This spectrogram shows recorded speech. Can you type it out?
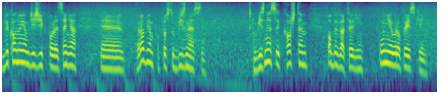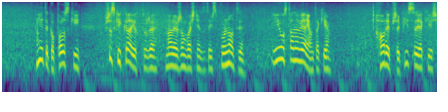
wykonują gdzieś ich polecenia, e, robią po prostu biznesy. Biznesy kosztem obywateli Unii Europejskiej. Nie tylko Polski, wszystkich krajów, które należą właśnie do tej wspólnoty. I ustanawiają takie chore przepisy, jakieś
